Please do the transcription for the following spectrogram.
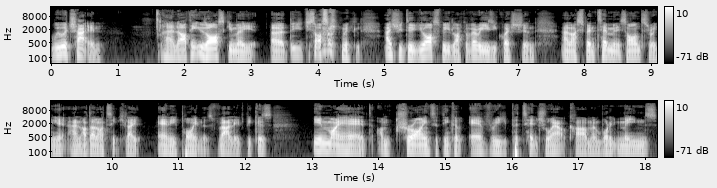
we were chatting, and I think he was asking me. Uh, you just asking me, as you do, you ask me like a very easy question, and I spend ten minutes answering it, and I don't articulate any point that's valid because in my head I'm trying to think of every potential outcome and what it means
